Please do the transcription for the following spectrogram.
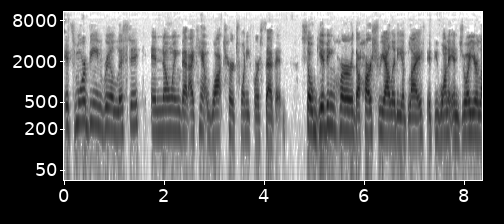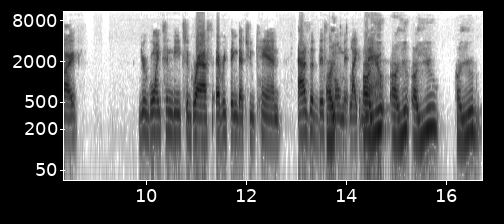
it's more being realistic and knowing that I can't watch her 24/7. So giving her the harsh reality of life. If you want to enjoy your life, you're going to need to grasp everything that you can as of this Are- moment like now. Are you? Are you? Are you? Are you?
